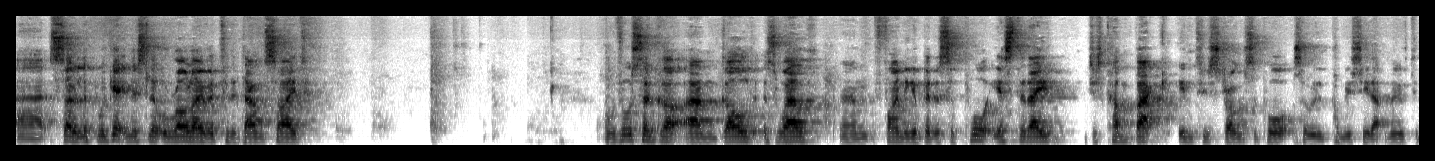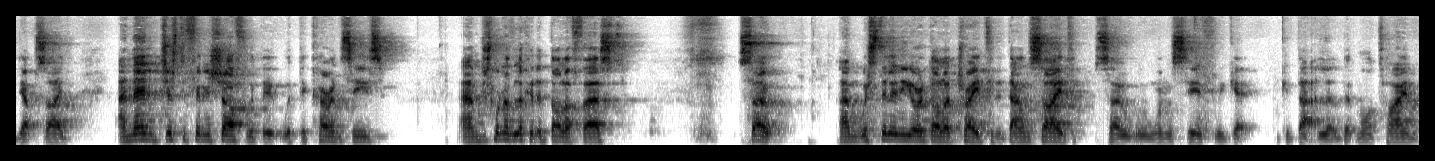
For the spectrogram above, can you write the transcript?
uh, so look, we're getting this little rollover to the downside. We've also got um, gold as well, um, finding a bit of support yesterday, just come back into strong support. So we'll probably see that move to the upside. And then just to finish off with the with the currencies, um, just want to look at the dollar first. So um, we're still in the euro dollar trade to the downside. So we want to see if we get give that a little bit more time.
